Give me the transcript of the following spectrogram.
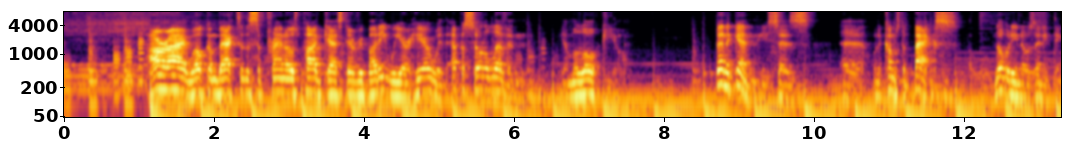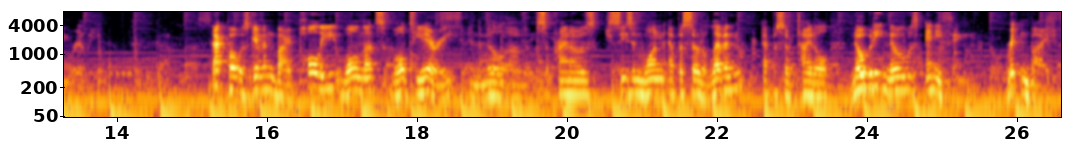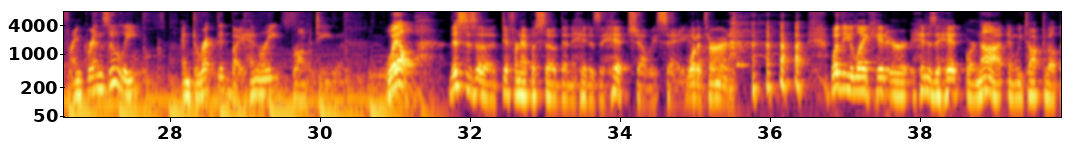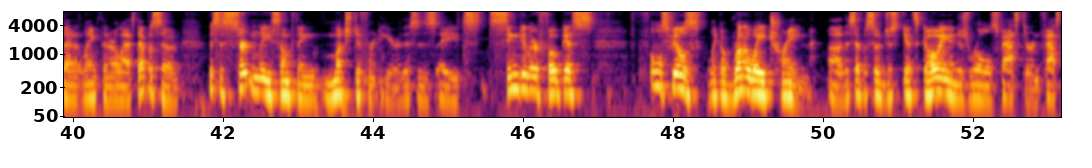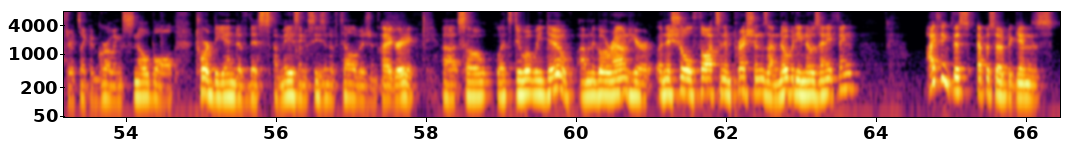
All right, welcome back to the Sopranos podcast, everybody. We are here with episode 11, Il Malocchio. Then again, he says, uh, when it comes to backs, nobody knows anything really. That quote was given by Paulie Walnuts Gualtieri in the middle of Sopranos Season 1, Episode 11, episode title Nobody Knows Anything, written by Frank Renzulli and directed by Henry Bronchtein. Well, this is a different episode than a hit is a hit, shall we say. What a turn. Whether you like hit or hit is a hit or not, and we talked about that at length in our last episode, this is certainly something much different here. This is a singular focus. Almost feels like a runaway train. Uh, this episode just gets going and just rolls faster and faster. It's like a growing snowball toward the end of this amazing season of television. I agree. Uh, so let's do what we do. I'm going to go around here. Initial thoughts and impressions on Nobody Knows Anything. I think this episode begins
